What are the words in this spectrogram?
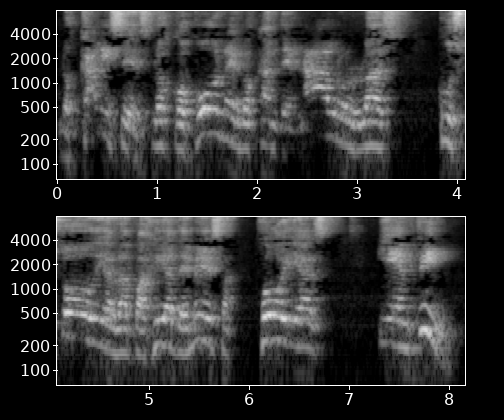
los cálices, los copones, los candelabros, las custodias, las vajillas de mesa, joyas y en fin,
